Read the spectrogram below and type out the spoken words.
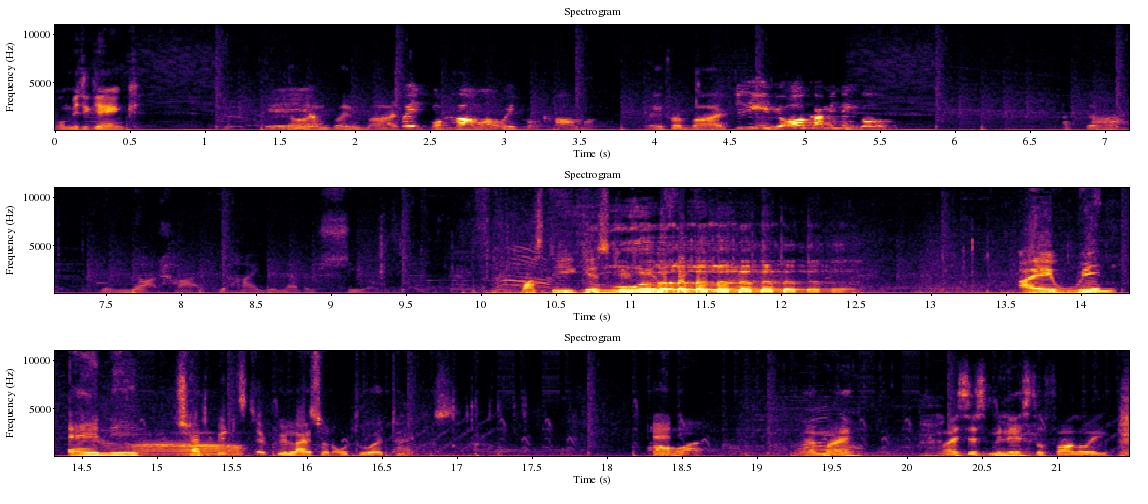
Want me to gank? Yeah, No, yeah. I'm going bot. Wait for karma, wait for karma. Wait for bot. Actually, if you all come in, then go. That's the- I will not hide behind another shield. Musty just give. I win any ah. Wow. champions that relies on auto attacks. Oh, Any. what? Never mind. Why is this minion still following?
